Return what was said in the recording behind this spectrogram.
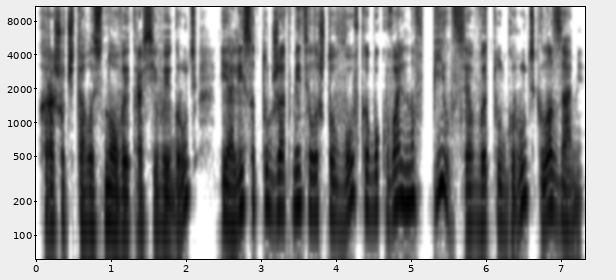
хорошо читалась новая красивая грудь, и Алиса тут же отметила, что Вовка буквально впился в эту грудь глазами.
